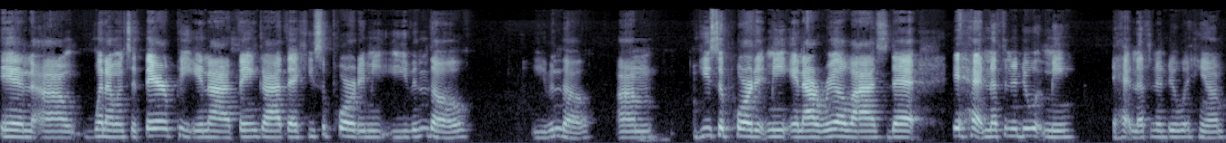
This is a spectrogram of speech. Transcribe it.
And uh, when I went to therapy, and I thank God that He supported me, even though, even though um, He supported me, and I realized that it had nothing to do with me. It had nothing to do with Him.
